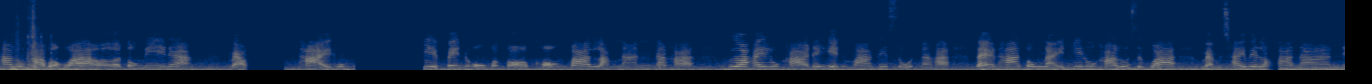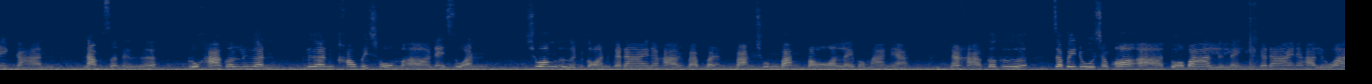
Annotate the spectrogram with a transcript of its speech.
ถ้าลูกค้าบอกว่าเออตรงนี้เนี่ยแบบถ่ายทุก เป็นองค์ประกอบของบ้านหลังนั้นนะคะ เพื่อให้ลูกค้าได้เห็นมากที่สุดนะคะ แต่ถ้าตรงไหนที่ลูกค้ารู้สึกว่าแหม่มใช้เวลานานในการนำเสนอ ลูกค้าก็เลื่อนเลื่อนเข้าไปชมในส่วนช่วงอื่นก่อนก็ได้นะคะ แบบบางบางช่วงบางตอนอะไรประมาณนี้นะคะ ก็คือจะไปดูเฉพาะตัวบ้านหรืออะไรนี้ก็ได้นะคะ หรือว่า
